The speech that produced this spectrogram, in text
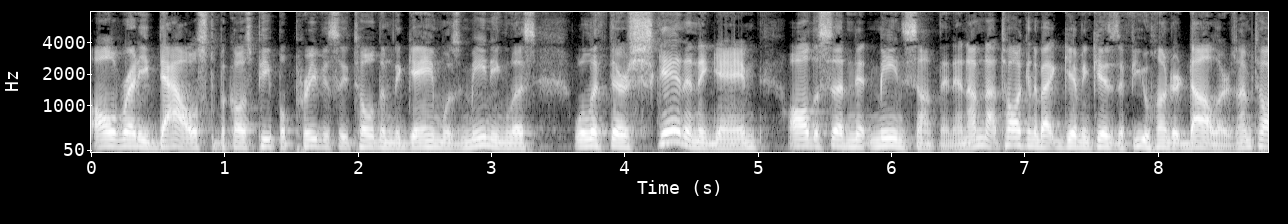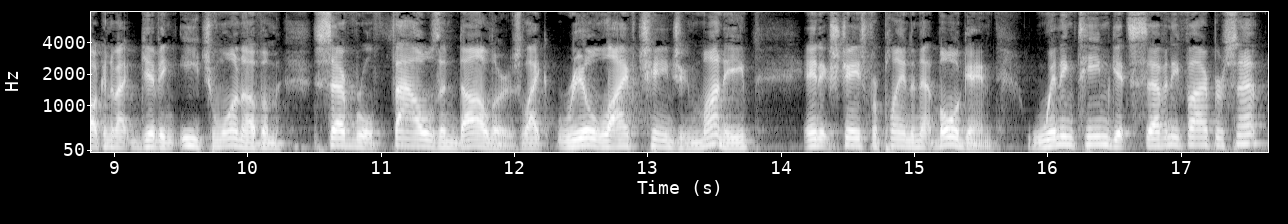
already doused because people previously told them the game was meaningless. Well, if there's skin in the game, all of a sudden it means something. And I'm not talking about giving kids a few hundred dollars. I'm talking about giving each one of them several thousand dollars, like real life changing money in exchange for playing in that bowl game. Winning team gets 75%.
